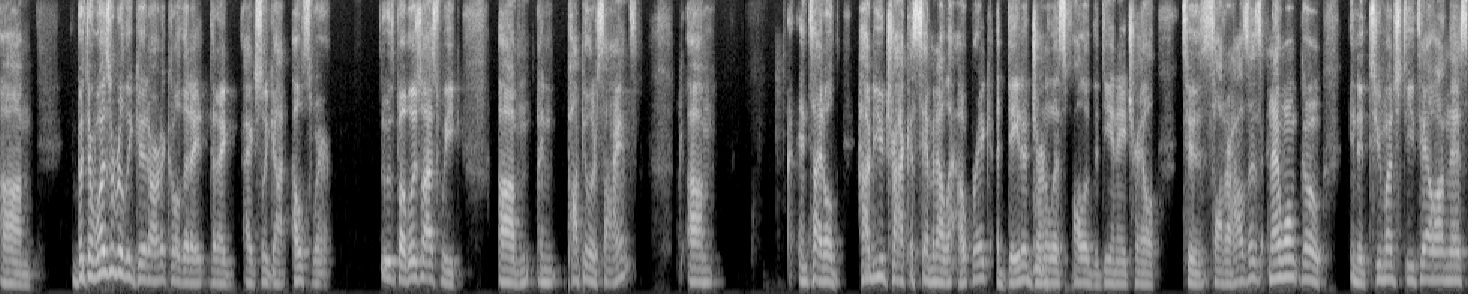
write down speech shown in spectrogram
Um, but there was a really good article that I that I actually got elsewhere. It was published last week um, in Popular Science. Um, entitled How Do You Track a Salmonella Outbreak? A data journalist followed the DNA trail to slaughterhouses. And I won't go into too much detail on this.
